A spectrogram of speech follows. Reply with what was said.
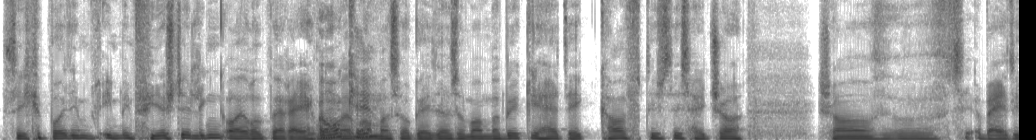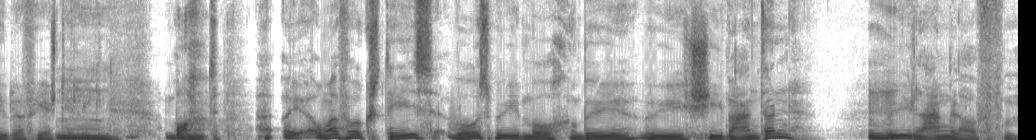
sicher bald im, im, im vierstelligen Euro-Bereich, wenn, okay. man, wenn man so geht. Also wenn man wirklich heute Eck kauft, ist das halt schon, schon weit über vierstellig. Mm. Und äh, einfachst ist, was will ich machen? Will, will ich Ski wandern? Mhm. Will ich langlaufen?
